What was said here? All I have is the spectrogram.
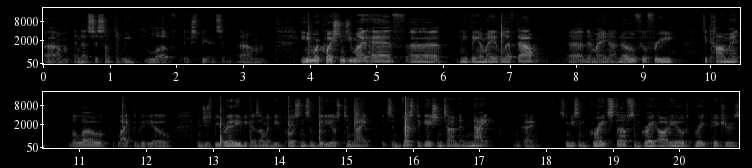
um, and that's just something we love experiencing. Um, any more questions you might have? Uh, anything I may have left out uh, that I may not know? Feel free to comment below, like the video, and just be ready because I'm going to be posting some videos tonight. It's investigation time tonight, okay? It's going to be some great stuff, some great audio, great pictures.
